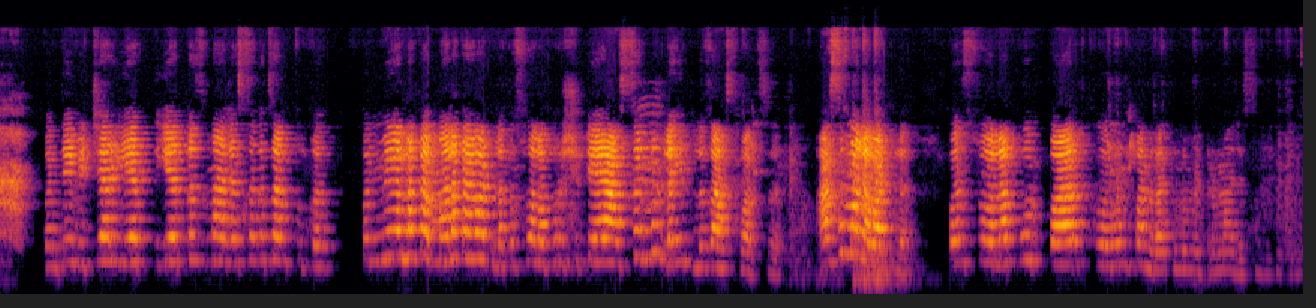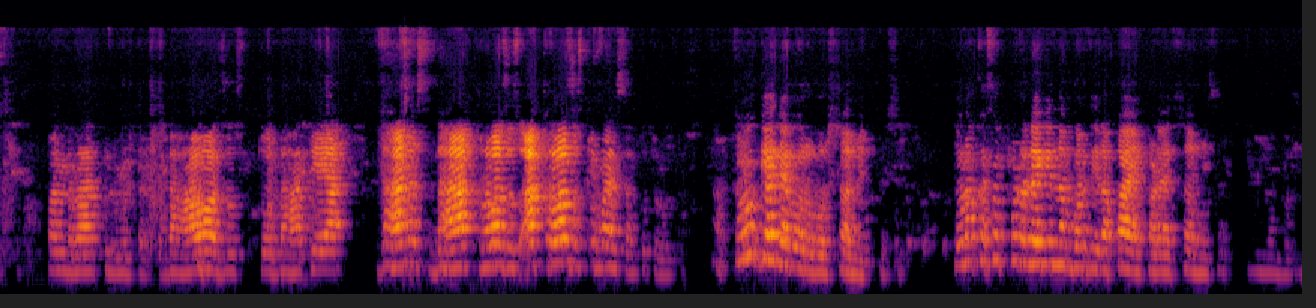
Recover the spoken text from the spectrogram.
पण ते विचार येत येतच माझ्या सगळं चालत होतं. पण मी मला काय मला काय वाटलं तर सोलापूर शिटी आहे असं म्हणलं इथलंच आसपासचं. असं मला वाटलं. पण सोलापूर पार करून पंधरा किलोमीटर माझ्या पंधरा किलोमीटर. दहा वाजतो दहा ते दहा नस दहा अकरा वाजत अकरा वाजत माझ्या संग कुत्र तू गेल्या बरोबर स्वामी तुला कसं पुढे लगे नंबर दिला पाया पडाय स्वामीचा नंबर होय तेवढं पण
